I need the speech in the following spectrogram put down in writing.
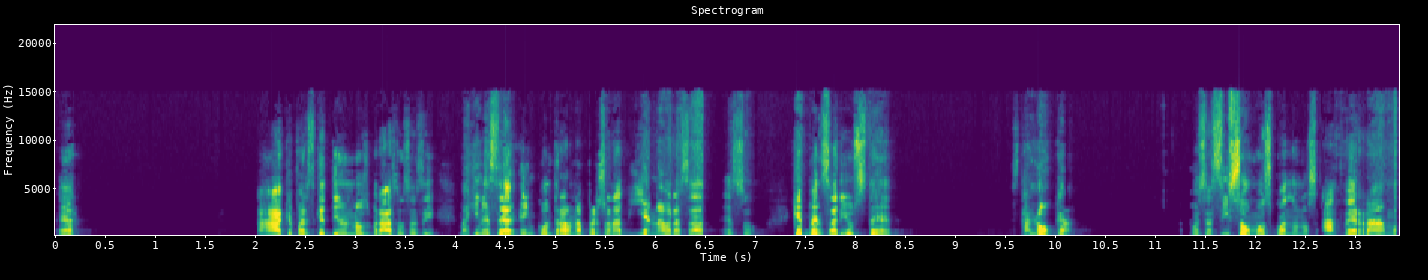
¿eh? Ah, que parece que tiene unos brazos así. Imagínese encontrar una persona bien abrazada de eso. ¿Qué pensaría usted? Está loca. Pues así somos cuando nos aferramos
